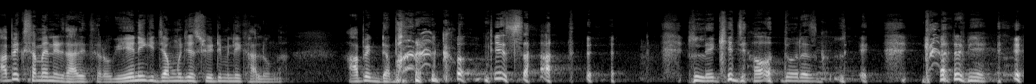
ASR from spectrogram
आप एक समय निर्धारित करोगे। ये नहीं कि जब मुझे स्वीट मिली खा लूँगा। आप एक डब्बा रखो अपने साथ। लेके जाओ दो रसगुल्ले। घर में।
